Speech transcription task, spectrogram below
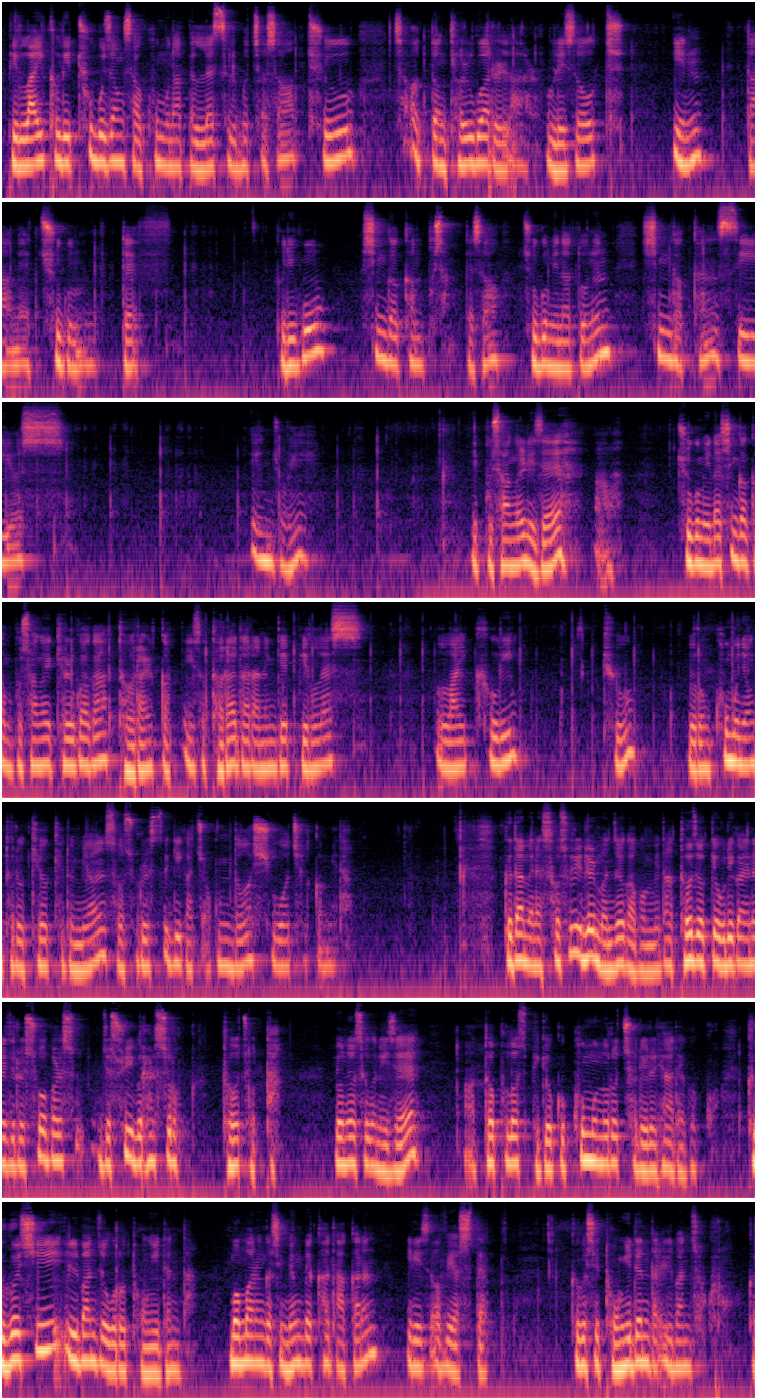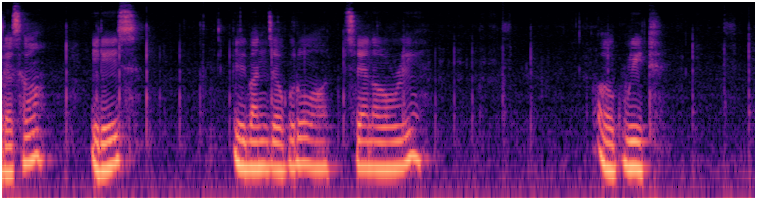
be likely to 부정사 구문 앞에 less를 붙여서 to 자, 어떤 결과를 날 result in 다음에 죽음 death. 그리고 심각한 부상. 그래서 죽음이나 또는 심각한 serious injury. 이 부상을 이제 어, 죽음이나 심각한 부상의 결과가 덜할 것. 여기서 덜하다라는 게 be less likely to. 이런 구문 형태로 기억해 두면 서술을 쓰기가 조금 더 쉬워질 겁니다. 그 다음에는 서술 1을 먼저 가봅니다. 더 적게 우리가 에너지를 수업할 수, 이제 수입을 할수록 더 좋다. 이 녀석은 이제 어, 더 플러스 비교급 구문으로 처리를 해야 되겠고 그것이 일반적으로 동의된다. 뭐 말하는 것이 명백하다. 아까는 it is obvious that 그것이 동의된다 일반적으로. 그래서 it is 일반적으로 generally agreed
